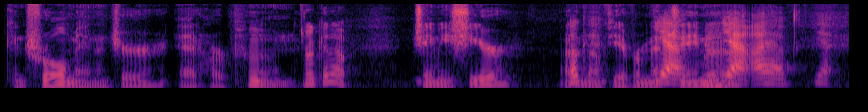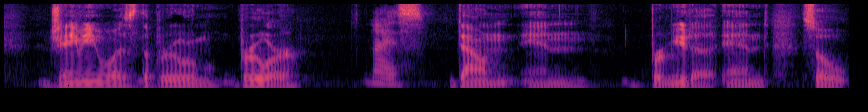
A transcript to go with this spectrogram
control manager at Harpoon, Look it up. Jamie Shear. I don't know Okay. if you ever met yeah. Jamie. Yeah, I have. Yeah. Jamie was the brew, brewer Nice. down in Bermuda, and so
